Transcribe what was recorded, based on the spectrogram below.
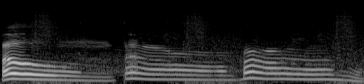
Boom! Boom! Boom!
